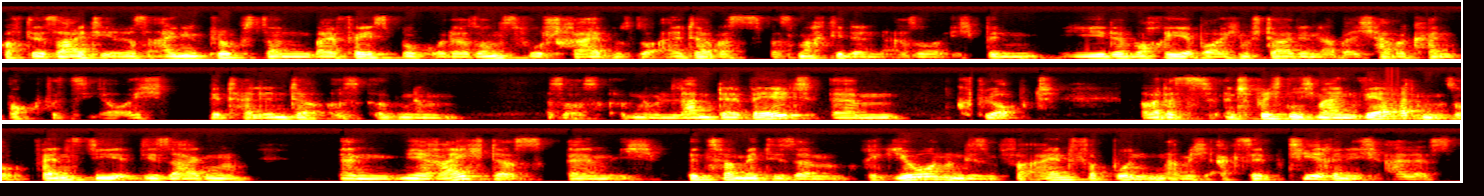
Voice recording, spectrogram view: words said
auf der Seite ihres eigenen Clubs dann bei Facebook oder sonst wo schreiben, so Alter, was, was macht ihr denn? Also ich bin jede Woche hier bei euch im Stadion, aber ich habe keinen Bock, dass ihr euch Talente aus irgendeinem also aus irgendeinem Land der Welt ähm, kloppt. Aber das entspricht nicht meinen Werten. So Fans, die, die sagen, ähm, mir reicht das. Ähm, ich bin zwar mit dieser Region und diesem Verein verbunden, aber ich akzeptiere nicht alles.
